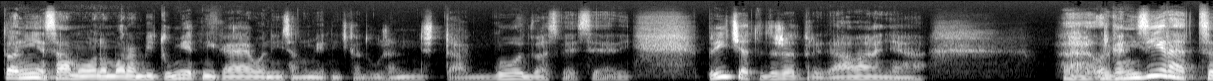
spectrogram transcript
To nije samo ono moram biti umjetnik, a evo nisam umjetnička duža, šta god vas veseli. Pričat, držati predavanja, eh, organizirat eh,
